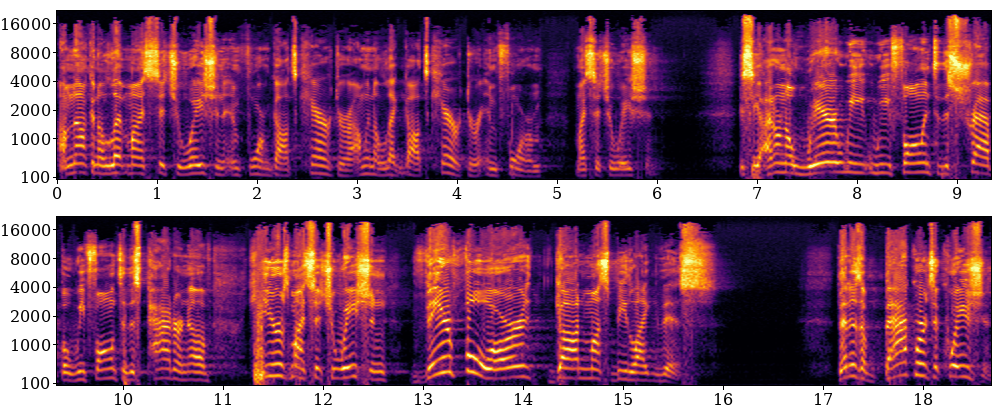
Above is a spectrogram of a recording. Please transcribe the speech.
I'm not going to let my situation inform God's character. I'm going to let God's character inform my situation. You see, I don't know where we, we fall into this trap, but we fall into this pattern of here's my situation, therefore, God must be like this. That is a backwards equation.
